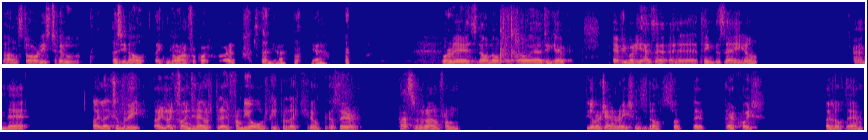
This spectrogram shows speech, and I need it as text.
long stories too. As you know, they can go Yeah. on for quite a while. Yeah, yeah. But it is no, no, no. I think everybody has a, a thing to say, you know. And uh, I like somebody. I like finding out uh, from the old people, like you know, because they're passing it on from the other generations, you know. So they're they're quite. I love them.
